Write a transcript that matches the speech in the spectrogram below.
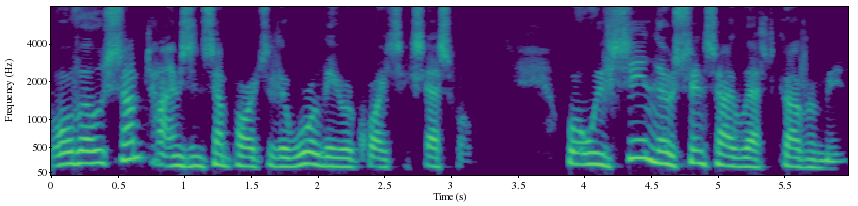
Although sometimes in some parts of the world they were quite successful. What we've seen, though, since I left government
